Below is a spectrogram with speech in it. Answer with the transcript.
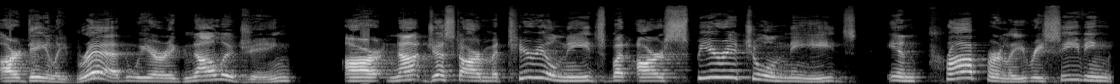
our daily bread, we are acknowledging our, not just our material needs, but our spiritual needs in properly receiving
